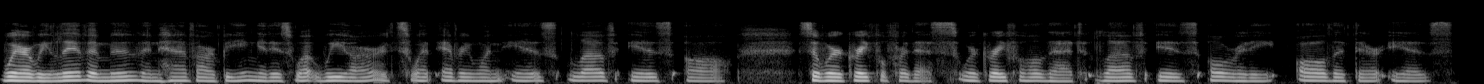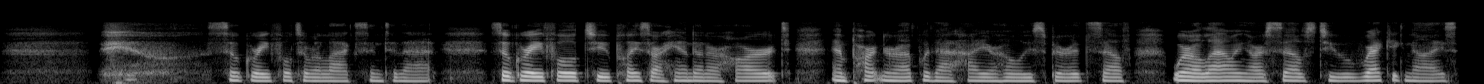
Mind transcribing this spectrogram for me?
where we live and move and have our being. It is what we are, it's what everyone is. Love is all. So we're grateful for this. We're grateful that love is already all that there is. Whew. So grateful to relax into that so grateful to place our hand on our heart and partner up with that higher Holy Spirit self. We're allowing ourselves to recognize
